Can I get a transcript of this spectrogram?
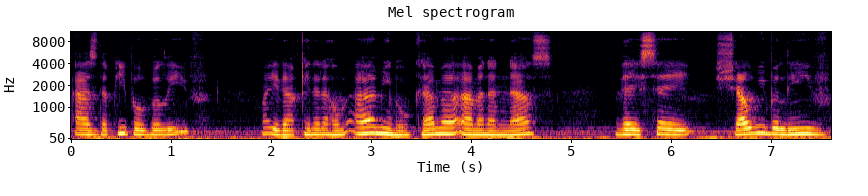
as the people believe, وإذا قيل لهم آمنوا كما آمن الناس They say, Shall we believe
